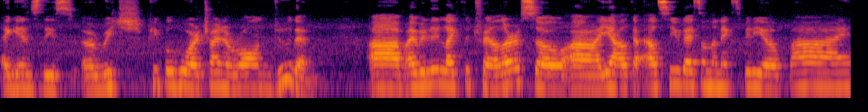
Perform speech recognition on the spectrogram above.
against these uh, rich people who are trying to wrong do them. Um, I really like the trailer. So uh, yeah, I'll, I'll see you guys on the next video. Bye.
